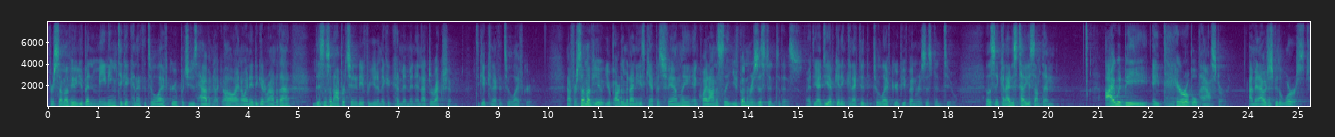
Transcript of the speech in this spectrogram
For some of you, you've been meaning to get connected to a life group, but you just haven't. You're like, oh, I know I need to get around to that. This is an opportunity for you to make a commitment in that direction to get connected to a life group. Now, for some of you, you're part of the Medina East Campus family, and quite honestly, you've been resistant to this. Right? The idea of getting connected to a life group, you've been resistant to. And listen, can I just tell you something? I would be a terrible pastor I mean, I would just be the worst.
